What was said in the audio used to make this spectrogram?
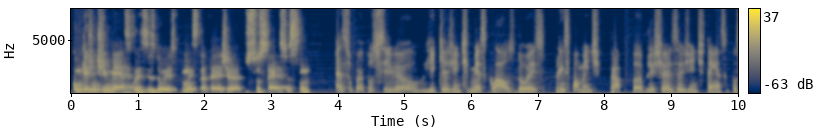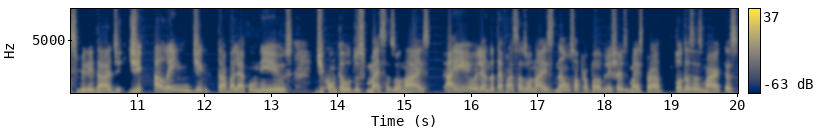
Como que a gente mescla esses dois para uma estratégia de sucesso assim? É super possível, Rick, a gente mesclar os dois, principalmente para publishers, a gente tem essa possibilidade de, além de trabalhar com news, de conteúdos mais sazonais, aí olhando até para sazonais, não só para publishers, mas para todas as marcas,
